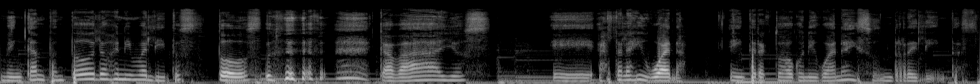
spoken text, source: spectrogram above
me encantan todos los animalitos, todos, caballos, eh, hasta las iguanas. He interactuado con iguanas y son re lindas.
